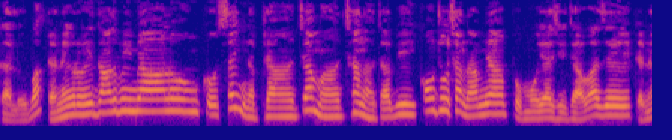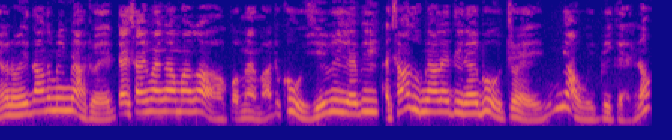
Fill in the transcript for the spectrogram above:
ကပ်လို့ပါတနင်္ဂနွေသားသမီးများအလုံးကိုစိတ်နှပြကြမ်းမှချမ်းသာကြပြီးကောင်းကျိုးချမ်းသာများပုံမရရှိကြပါစေတနင်္ဂနွေသားသမီးများတွေတိုက်ဆိုင်ပိုင်းကမှာကကွန်မန့်မှာတစ်ခုရေးပေးခဲ့ပြီးအခြားသူများလည်းတည်နိုင်ဖို့အတွက်မျှဝေပေးခဲ့နော်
